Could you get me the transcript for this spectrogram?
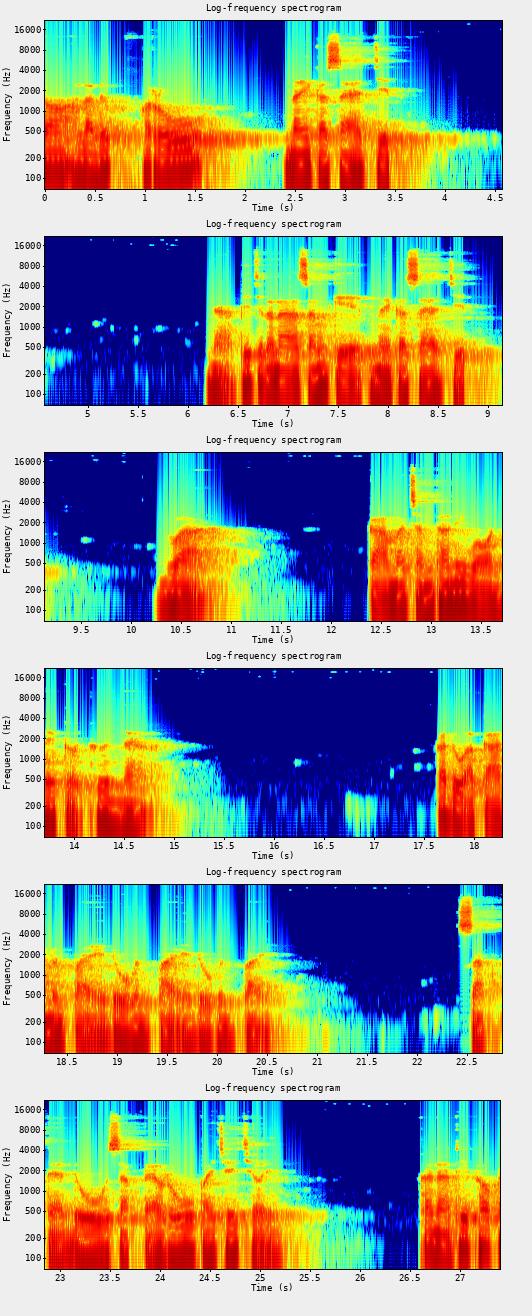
ก็ระลึกรู้ในกระแสจิตนะพิจารณาสังเกตในกระแสจิต ว่า การมาฉันทานิวรณ์ได้เกิดขึ้นแล้ว ก็ดูอาการมันไป ดูมันไป ดูมันไป สักแต่ดู สักแต่รู้ไปเฉยๆขณะที่เข้าไป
